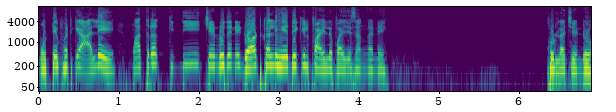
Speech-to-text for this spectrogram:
मोठे फटके आले मात्र किती चेंडू त्यांनी डॉट खाल्ले हे देखील पाहिलं पाहिजे संघाने. पुढला चेंडू.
